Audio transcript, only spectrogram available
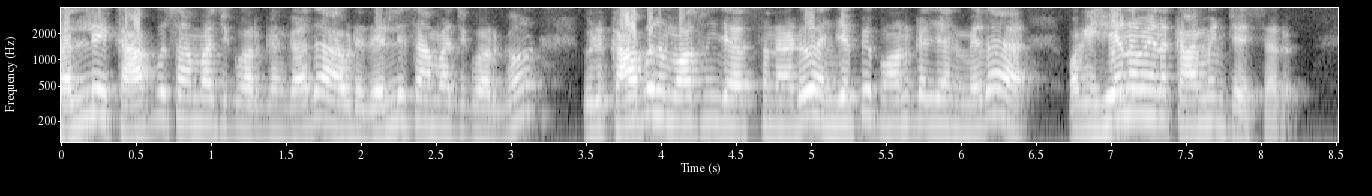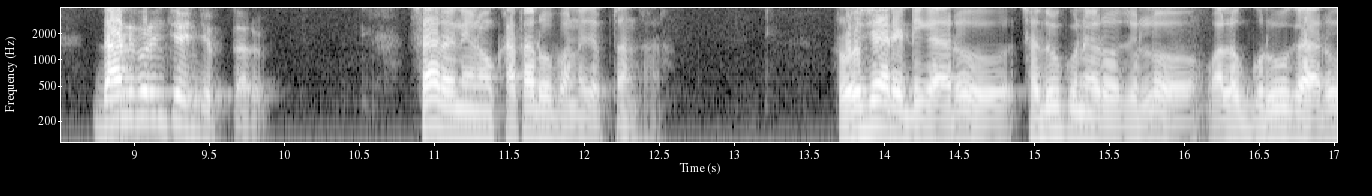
తల్లి కాపు సామాజిక వర్గం కాదు ఆవిడ రెల్లి సామాజిక వర్గం వీడు కాపులు మోసం చేస్తున్నాడు అని చెప్పి పవన్ కళ్యాణ్ మీద ఒక హీనమైన కామెంట్ చేశారు. దాని గురించి ఏం చెప్తారు? సార్ నేను కథ రూపంలో చెప్తాను సార్. రోజారెడ్డి గారు చదువుకునే రోజుల్లో వాళ్ళ గురువు గారు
